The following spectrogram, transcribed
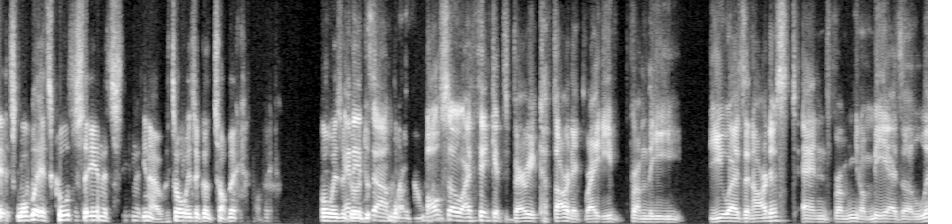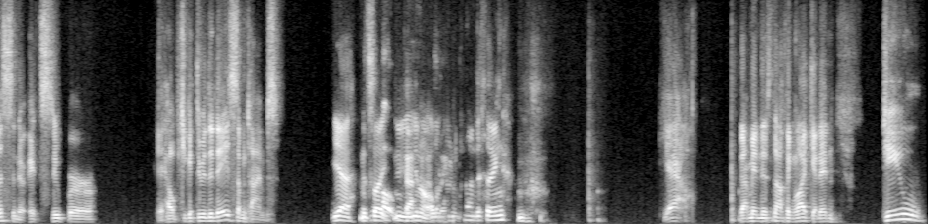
it's lovely, it's cool to see, and it's you know it's always a good topic, always a And good it's, um. Also, I think it's very cathartic, right? E- From the you as an artist and from you know me as a listener, it's super. It helps you get through the days sometimes. Yeah, it's like Oh, you know like kind of thing. Yeah. I mean, there's nothing like it. And do you,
